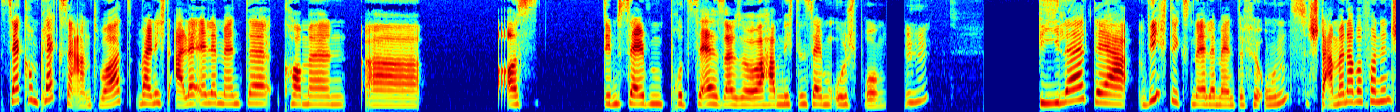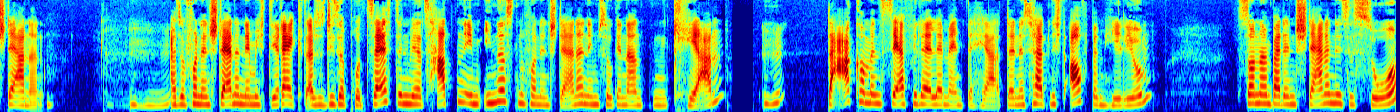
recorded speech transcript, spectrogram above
sehr komplexe Antwort, weil nicht alle Elemente kommen äh, aus demselben Prozess, also haben nicht denselben Ursprung. Viele der wichtigsten Elemente für uns stammen aber von den Sternen. Also von den Sternen nämlich direkt. Also dieser Prozess, den wir jetzt hatten im Innersten von den Sternen, im sogenannten Kern, da kommen sehr viele Elemente her. Denn es hört nicht auf beim Helium, sondern bei den Sternen ist es so,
